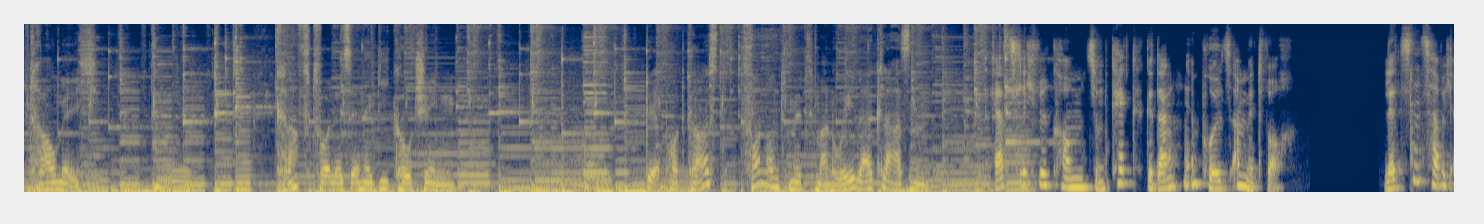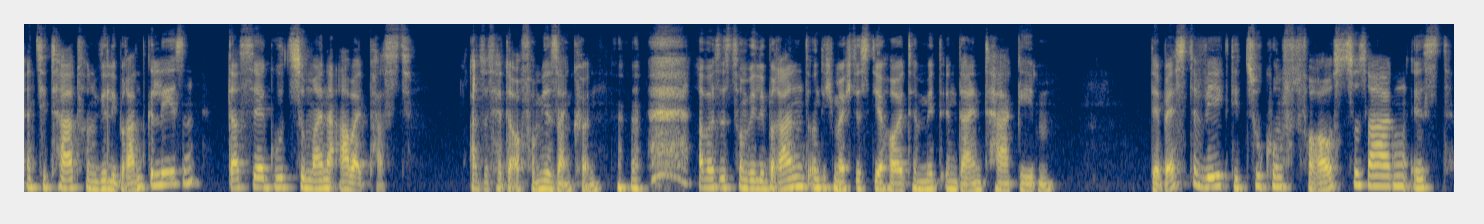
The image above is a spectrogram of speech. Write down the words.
trau mich. Kraftvolles Energiecoaching. Der Podcast von und mit Manuela Klasen. Herzlich willkommen zum Keck Gedankenimpuls am Mittwoch. Letztens habe ich ein Zitat von Willy Brandt gelesen, das sehr gut zu meiner Arbeit passt. Also es hätte auch von mir sein können. Aber es ist von Willy Brandt und ich möchte es dir heute mit in deinen Tag geben. Der beste Weg, die Zukunft vorauszusagen, ist,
